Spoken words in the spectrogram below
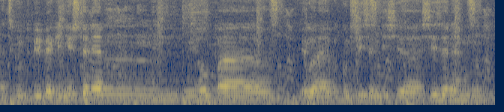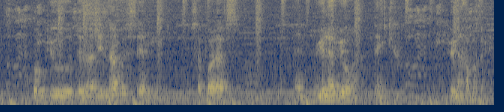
it's good to be back in Houston and we hope uh, you're gonna have a good season this year, season and hope you turn out in numbers and support us. And we love you all. Thank you.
